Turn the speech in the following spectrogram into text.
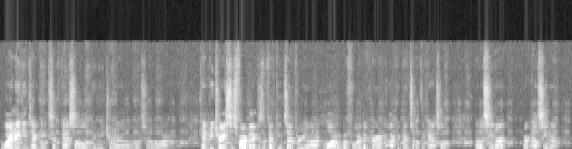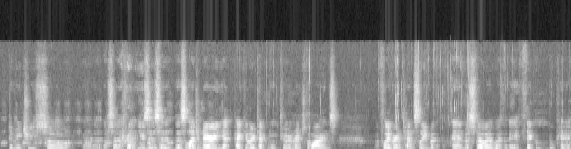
The winemaking techniques of Castle Dimitrio, so I don't know, can be traced as far back as the 15th century, long before the current occupants of the castle. Elisina, or Alcina, Dimitriso, uh, so- uses this legendary yet peculiar technique to enrich the wines, flavor intensely, but, and bestow it with a thick bouquet.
